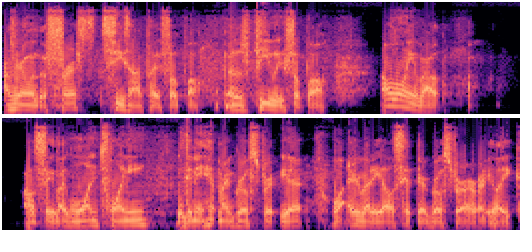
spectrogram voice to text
I remember the first season I played football. It was Pee Wee football. I was only about, I'll say like 120. Didn't hit my growth spurt yet. Well, everybody else hit their growth spurt already. Like,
